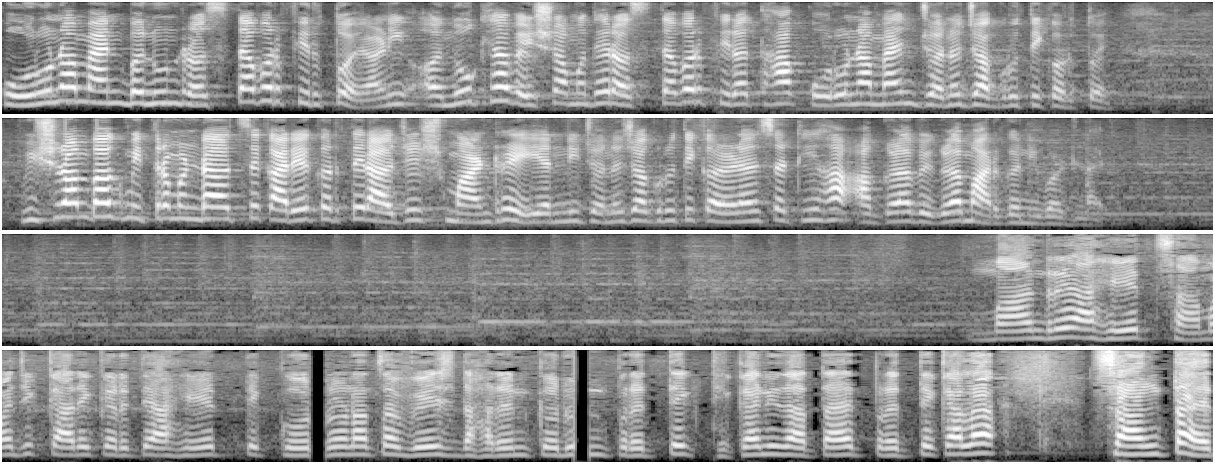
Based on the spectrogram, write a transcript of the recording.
कोरोना मॅन बनून रस्त्यावर फिरतोय आणि अनोख्या वेशामध्ये रस्त्यावर फिरत हा कोरोना मॅन जनजागृती करतोय. विश्रामबाग मित्रमंडळाचे कार्यकर्ते राजेश मांढरे यांनी जनजागृती करण्यासाठी हा आगळा वेगळा मार्ग निवडलाय. मांढरे आहेत सामाजिक कार्यकर्ते आहेत ते कोरोनाचा वेश धारण करून प्रत्येक ठिकाणी जात आहेत प्रत्येकाला सांगतायत.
